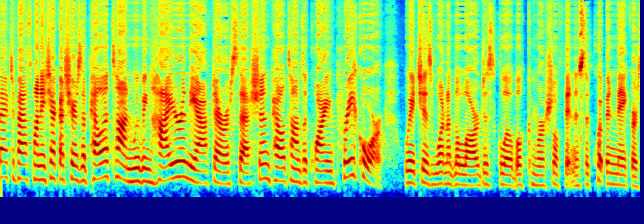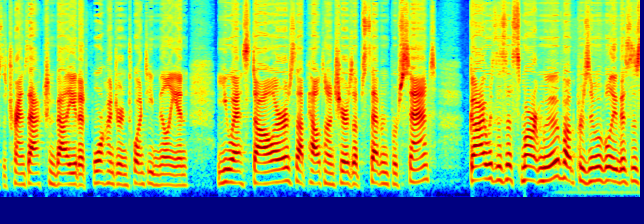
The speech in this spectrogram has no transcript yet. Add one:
Back to Fast Money. Check out shares of Peloton moving higher in the after-hour session. Peloton's acquiring Precor, which is one of the largest global commercial fitness equipment makers. The transaction valued at 420 million U.S. dollars. Uh, Peloton shares up 7%. Guy, was this a smart move? Uh, presumably this is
